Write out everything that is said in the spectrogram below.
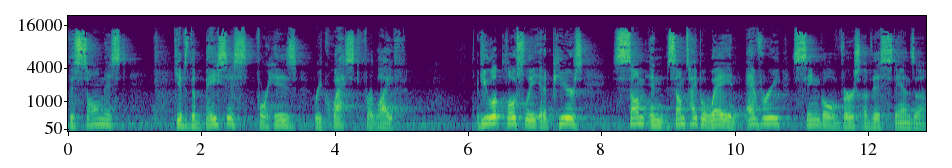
the psalmist gives the basis for his request for life. If you look closely, it appears some in some type of way in every single verse of this stanza.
